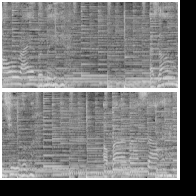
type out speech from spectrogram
alright with me. As long as you are by my side.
